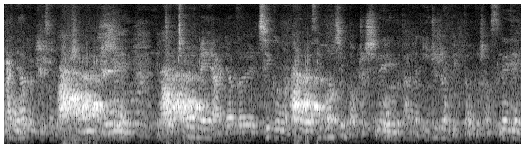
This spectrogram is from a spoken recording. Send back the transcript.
되나요? 안약을 계속 넣어주시는데 이제 처음에 안약을 지금은 하루에 세 번씩 넣어주시고 네. 그 다음에 2주 정도 있다 오셨을 네. 때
